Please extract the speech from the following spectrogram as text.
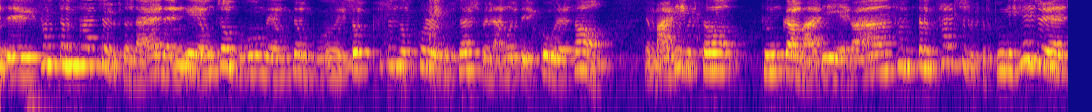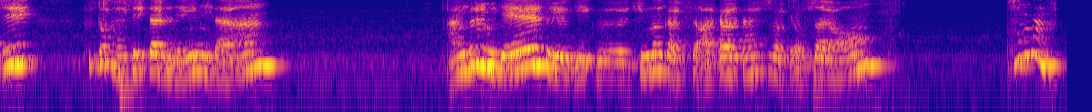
이제 여기 3.47부터 나야 되는 게 0.90 대 0.90, 또 푸드도 콜로 교차시배 난 것도 있고 그래서 마디부터 등가 마디 얘가 3.47부터 분기해줘야지 풋도 갈 수 있다는 얘기입니다. 안 그러면 계속 여기 그 중간값을 왔다 갔다 할 수밖에 없어요. 항상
